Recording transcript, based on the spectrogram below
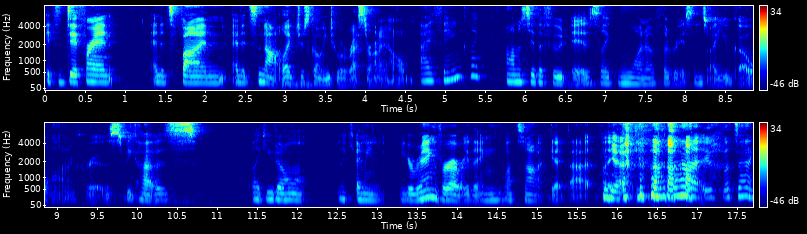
it's different and it's fun and it's not like just going to a restaurant at home. I think like honestly the food is like one of the reasons why you go on a cruise because like you don't like I mean you're paying for everything. Let's not get that. Like, Yeah. let's not let's not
